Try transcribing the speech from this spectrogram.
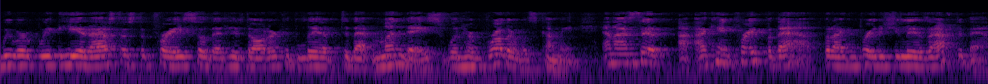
we were, we, he had asked us to pray so that his daughter could live to that Mondays when her brother was coming. And I said, I, I can't pray for that, but I can pray that she lives after then.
